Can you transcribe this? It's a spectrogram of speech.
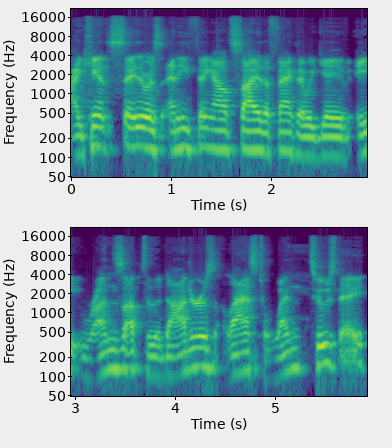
I can't say there was anything outside of the fact that we gave eight runs up to the Dodgers last Tuesday.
